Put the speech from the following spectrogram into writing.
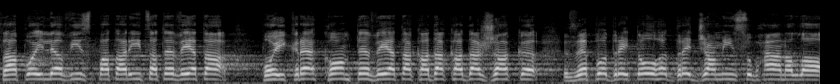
tha po i lëviz pataricat e veta, po i ngreh kombt e veta kadal kadal zhag dhe po drejtohet drejt xhamis, subhanallah.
